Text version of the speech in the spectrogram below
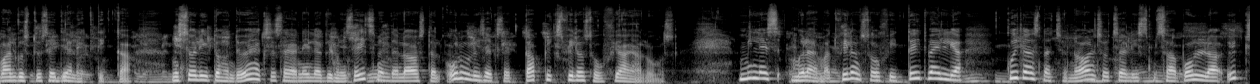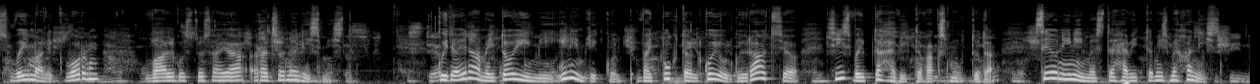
valgustuse dialektika, mis oli tuhande üheksasaja neljakümne seitsmendal aastal oluliseks etapiks filosoofia ajaloos milles mõlemad filosoofid tõid välja, kuidas natsionaalsotsialism saab olla üks võimalik vorm valgustusaja ratsionalismist kui ta enam ei toimi inimlikult, vaid puhtal kujul kui ratio, siis võib ta hävitavaks muutuda. see on inimeste hävitamismehhanism.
